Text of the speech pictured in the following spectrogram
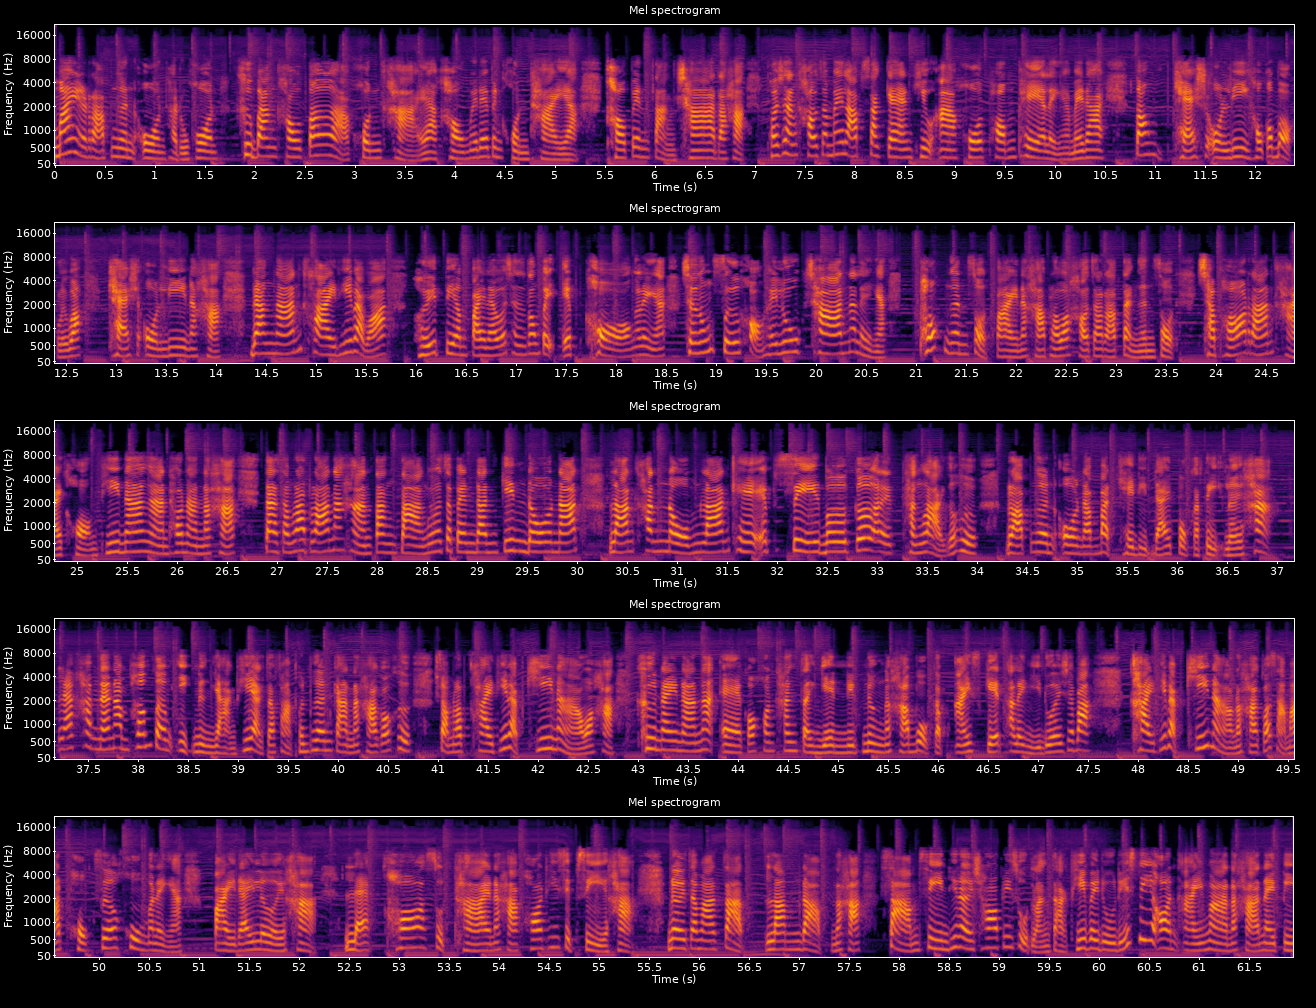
ไม่รับเงินโอนค่ะทุกคน คือบางเคาน์เตอร์อะคนขายอะเขาไม่ได้เป็นคนไทยอะเขาเป็นต่างชาติอะค่ะ เพราะฉะนั้นเขาจะไม่รับสแกน QR code พร้อมเพย์อะไรเงี้ยไม่ได้ ต้อง cash only เขาก็บอกเลยว่า cash only นะคะ ดังนั้นใครที่แบบว่า เฮ้ยเตรียมไปแล้วว่าฉันจะต้องไปเอฟของอะไรเงี้ย ฉันต้องซื้อของให้ลูกฉันอะไรเงี้ย พกเงินสดไปนะคะ เพราะว่าเขาจะรับแต่เงินสด เฉพาะร้านขายของที่หน้างานเท่านั้นนะคะ แต่สำหรับร้านอาหารต่างๆ ไม่ว่าจะเป็นดันกินโดนัทร้านขนม ร้าน KFC เบอร์เกอร์อะไรทั้งหลายก็คือ รับเงินโอนรับบัตรเครดิตได้ปกติเลยค่ะ และคำแนะนำเพิ่มเติมอีกหนึ่งอย่างที่อยากจะฝากเพื่อนๆกันนะคะ ก็คือสำหรับใครที่แบบขี้หนาวอะค่ะ คือในนั้นอะแอร์ก็ค่อนข้างจะเย็นนิดนึงนะคะ บวกกับไอซ์เกตอะไรอย่างงี้ด้วยใช่ปะใครที่แบบขี้หนาวนะคะ ก็สามารถพกเสื้อคลุมอะไรเงี้ยไปได้เลยค่ะ และข้อสุดท้ายนะคะ ข้อที่ 14 ค่ะ เนยจะมาจัดลำดับนะคะ 3 ซีนที่เนยชอบที่สุดหลังจากที่ไปดู Disney on Ice มานะคะ ในปี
